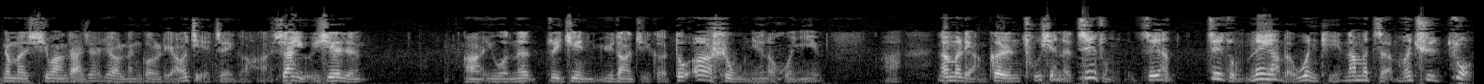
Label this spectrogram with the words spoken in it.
那么希望大家要能够了解这个哈，像有一些人，啊，我呢最近遇到几个都二十五年的婚姻。啊，那么两个人出现了这种这样这种那样的问题，那么怎么去做？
